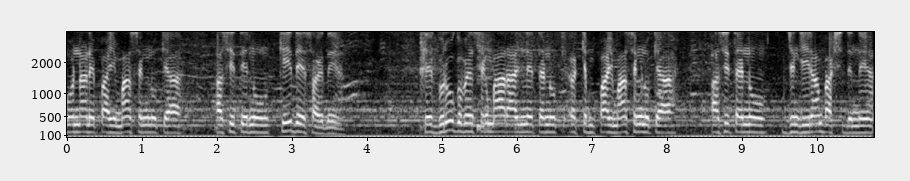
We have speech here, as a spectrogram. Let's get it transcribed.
ਉਹਨਾਂ ਨੇ ਭਾਈ ਮਾਹ ਸਿੰਘ ਨੂੰ ਕਿਹਾ, ਅਸੀਂ ਤੈਨੂੰ ਕੀ ਦੇ ਸਕਦੇ ਹਾਂ? ਤੇ ਗੁਰੂ ਗੋਬਿੰਦ ਸਿੰਘ ਮਹਾਰਾਜ ਨੇ ਤੈਨੂੰ ਭਾਈ ਮਾਨ ਸਿੰਘ ਨੂੰ ਕਿਹਾ, ਅਸੀਂ ਤੈਨੂੰ ਜੰਗੀਰਾਂ ਬਖਸ਼ ਦਿੰਨੇ ਆ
